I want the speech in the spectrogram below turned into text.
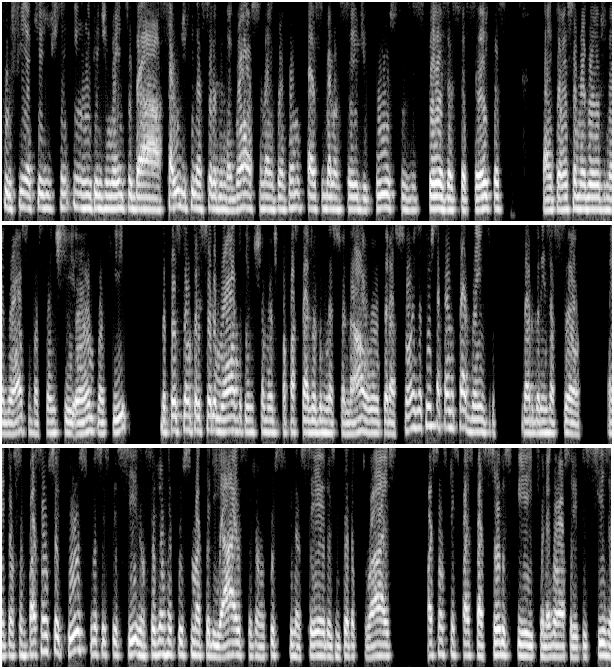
por fim, aqui a gente tem um entendimento da saúde financeira do negócio, né? Então, como está esse balanceio de custos, despesas, receitas, tá? Então, esse é o modelo de negócio bastante amplo aqui. Depois tem um terceiro modo que a gente chamou de capacidade organizacional ou operações, aqui a gente está falando para dentro da organização. Né? Então, são quais são os recursos que vocês precisam, sejam recursos materiais, sejam recursos financeiros, intelectuais, quais são os principais parceiros que, que o negócio ele precisa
